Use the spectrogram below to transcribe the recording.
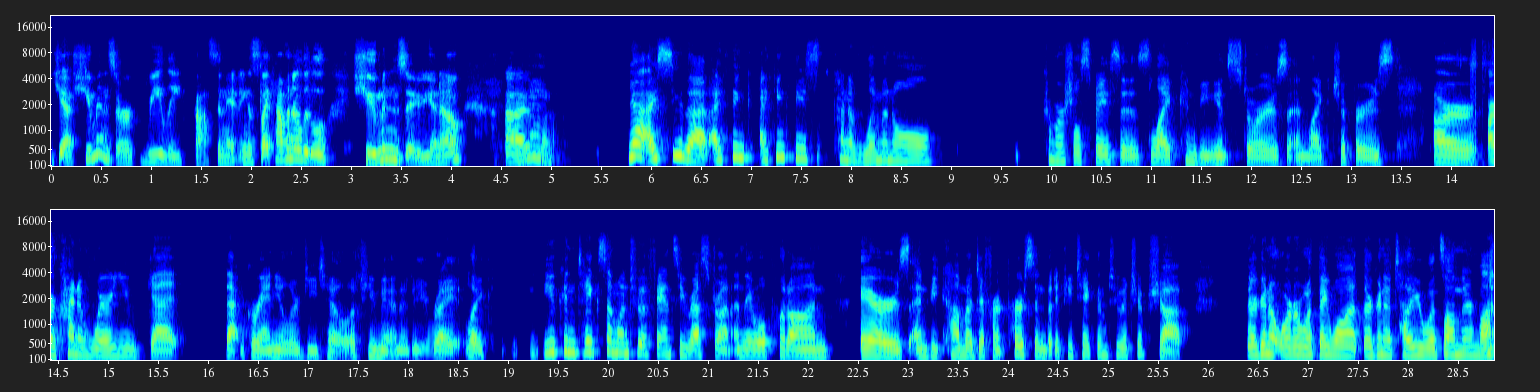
yeah humans are really fascinating. It's like having a little human zoo you know? Um, yeah. yeah i see that. I think i think these kind of liminal commercial spaces like convenience stores and like chippers are are kind of where you get that granular detail of humanity right? Like you can take someone to a fancy restaurant and they will put on airs and become a different person but if you take them to a chip shop they're going to order what they want they're going to tell you what's on their mind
